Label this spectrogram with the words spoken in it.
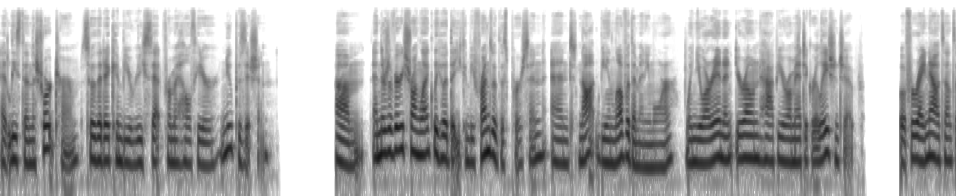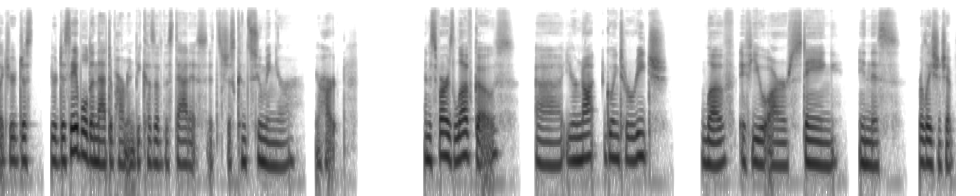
at least in the short term, so that it can be reset from a healthier new position. Um, and there's a very strong likelihood that you can be friends with this person and not be in love with them anymore when you are in a, your own happy romantic relationship. But for right now, it sounds like you're just you're disabled in that department because of the status. It's just consuming your your heart. And as far as love goes, uh, you're not going to reach love if you are staying in this relationship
